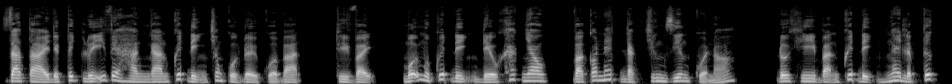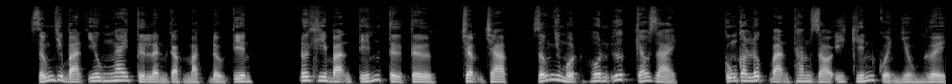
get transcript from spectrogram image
Gia tài được tích lũy về hàng ngàn quyết định trong cuộc đời của bạn. Tuy vậy, mỗi một quyết định đều khác nhau và có nét đặc trưng riêng của nó. Đôi khi bạn quyết định ngay lập tức, giống như bạn yêu ngay từ lần gặp mặt đầu tiên. Đôi khi bạn tiến từ từ, chậm chạp, giống như một hôn ước kéo dài. Cũng có lúc bạn thăm dò ý kiến của nhiều người,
